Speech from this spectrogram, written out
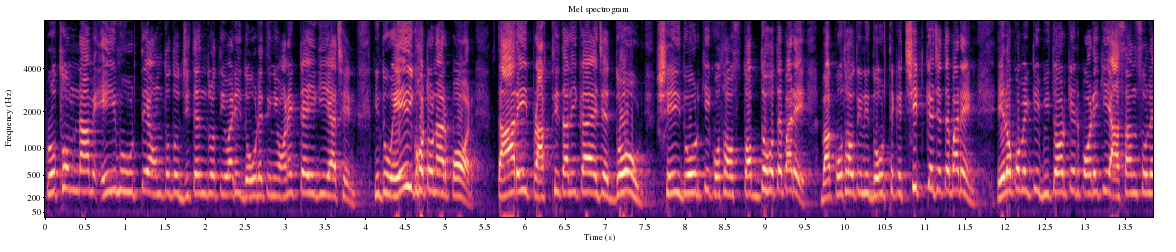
প্রথম নাম এই মুহূর্তে অন্তত জিতেন্দ্র তিওয়ারি দৌড়ে তিনি অনেকটা এগিয়ে আছেন। কিন্তু এই ঘটনার পর তার এই প্রার্থী তালিকায় যে দৌড়, সেই দৌড় কি কোথাও স্তব্ধ হতে পারে বা কোথাও তিনি দৌড় থেকে ছিটকে যেতে পারেন? এরকম একটি বিতর্কের পরে কি আসানসোলে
